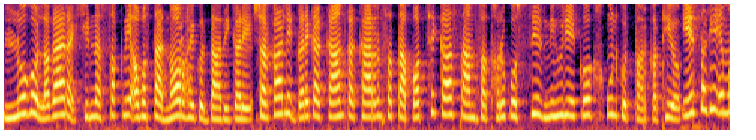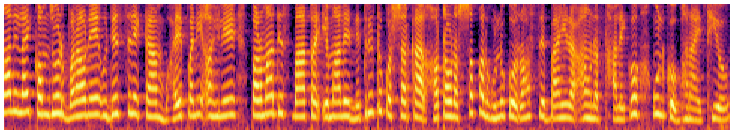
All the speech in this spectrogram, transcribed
लोगो लगाएर हिँड्न सक्ने अवस्था नरहेको दावी गरे। सरकारले गरेका कामका कारण सत्ता पक्षका सांसदहरूको शिर निहुरिएको उनको तर्क थियो। यसअघि एमालेलाई कमजोर बनाउने उद्देश्यले काम भए पनि अहिले परमादेशबाट एमाले नेतृत्वको सरकार हटाउन सफल हुनुको रहस्य बाहिर आउन थालेको उनको भनाइ थियो।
